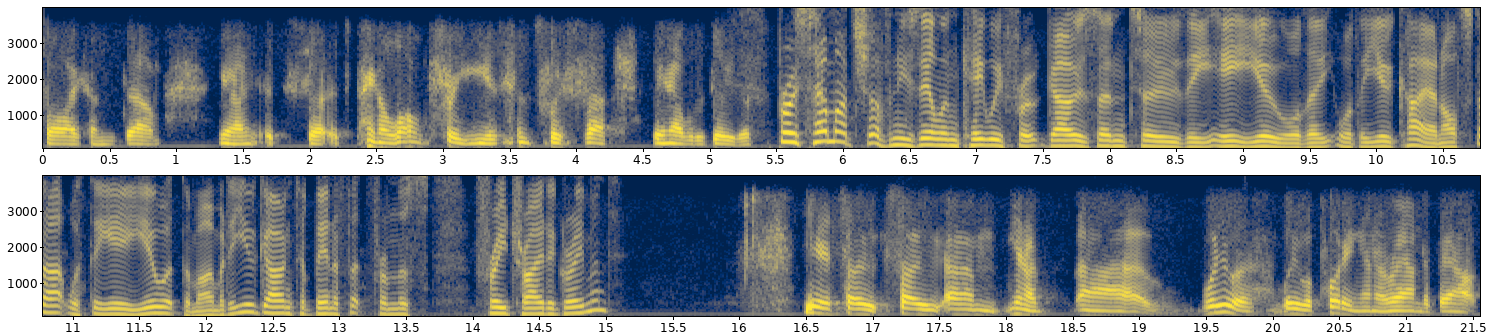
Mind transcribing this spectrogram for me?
site, and um, you know it's uh, it's been a long three years since we've uh, been able to do this. Bruce, how much of New Zealand kiwi fruit goes into the EU or the or the UK? And I'll start with the EU at the moment. Are you going to benefit from this free trade agreement? Yeah, so so um, you know uh, we were we were putting in around about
